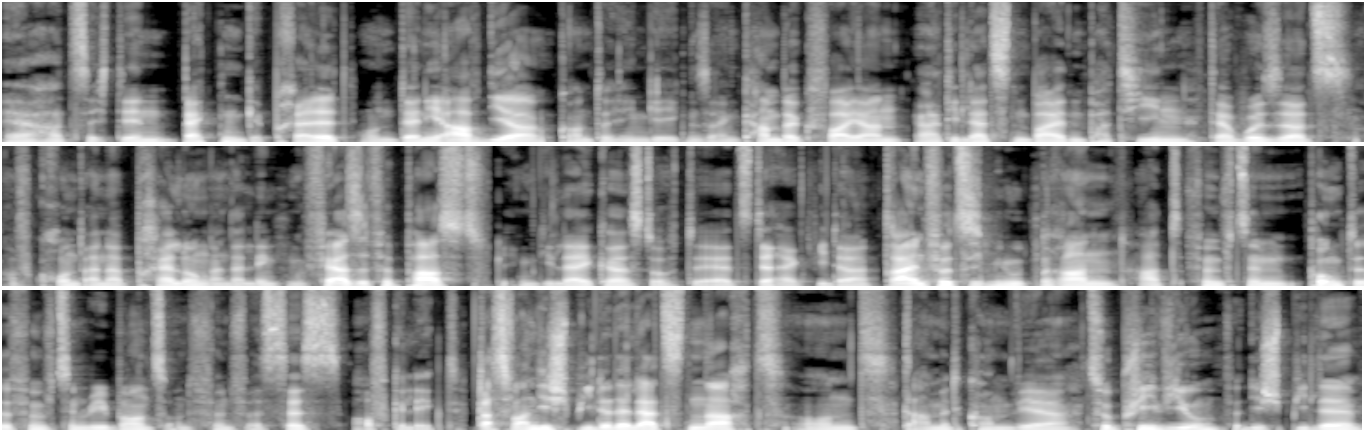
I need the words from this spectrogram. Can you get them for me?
Er hat sich den Becken geprellt und Danny Avdia konnte hingegen sein Comeback feiern. Er hat die letzten beiden Partien der Wizards aufgrund einer Prellung an der linken Ferse verpasst. Gegen die Lakers durfte er jetzt direkt wieder 43 Minuten ran, hat 15 Punkte, 15 Rebounds und 5 Assists aufgelegt. Das waren die Spiele der letzten Nacht und damit kommen wir zur Preview für die Spiele,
